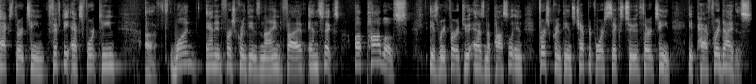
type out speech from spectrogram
Acts 13, 50, Acts 14, uh, 1, and in 1 Corinthians 9, 5, and 6. Apollos is referred to as an apostle in 1 Corinthians chapter 4, 6 to 13. Epaphroditus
